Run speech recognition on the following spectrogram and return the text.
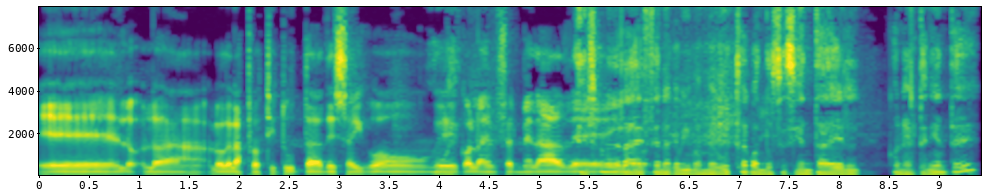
eh, lo, la- lo de las prostitutas de Saigón, eh, con las enfermedades. Es una de las escenas que a mí más me gusta cuando se sienta él con el teniente,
